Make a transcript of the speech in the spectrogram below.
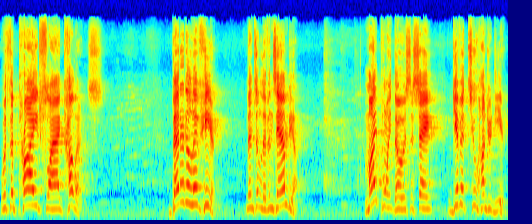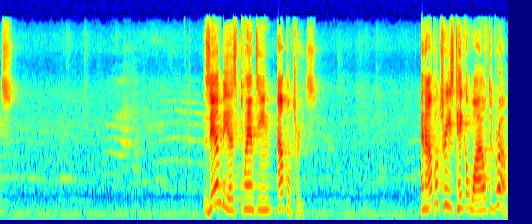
with the pride flag colors. better to live here than to live in Zambia. My point, though, is to say, give it 200 years. Zambia is planting apple trees. And apple trees take a while to grow.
